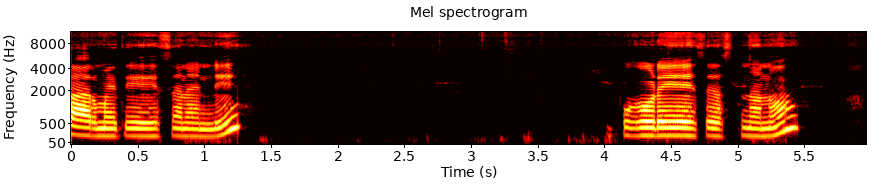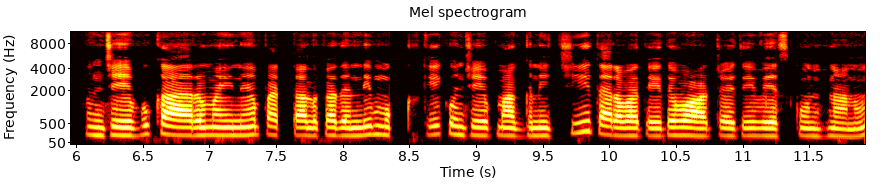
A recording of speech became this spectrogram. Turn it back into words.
కారం అయితే వేసానండి. ఉప్పు కూడా వేసేస్తున్నాను. కొంచెంసేపు కారం అయినా పట్టాలి కదండి ముక్కకి కొంచెంసేపు మగ్గనిచ్చి తర్వాత అయితే వాటర్ అయితే వేసుకుంటున్నాను.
